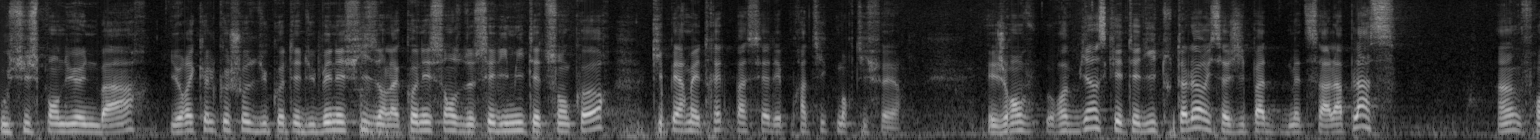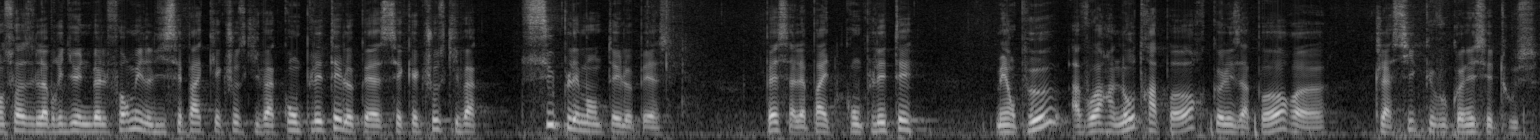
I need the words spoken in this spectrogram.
ou suspendu à une barre, il y aurait quelque chose du côté du bénéfice dans la connaissance de ses limites et de son corps qui permettrait de passer à des pratiques mortifères. Et je reviens bien ce qui a été dit tout à l'heure, il ne s'agit pas de mettre ça à la place. Hein, Françoise Labridieu a une belle formule, elle dit c'est pas quelque chose qui va compléter le PS, c'est quelque chose qui va supplémenter le PS. Le PS, elle va pas être complété. Mais on peut avoir un autre apport que les apports euh, classique que vous connaissez tous.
